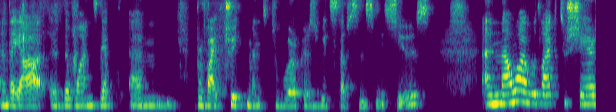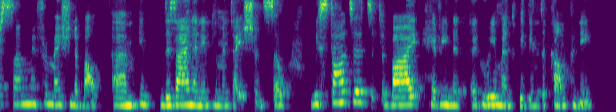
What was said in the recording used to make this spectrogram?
And they are uh, the ones that um, provide treatment to workers with substance misuse. And now I would like to share some information about um, design and implementation. So we started by having an agreement within the company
